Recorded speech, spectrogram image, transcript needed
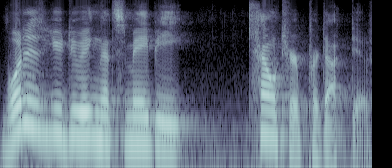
what are you doing that's maybe counterproductive?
